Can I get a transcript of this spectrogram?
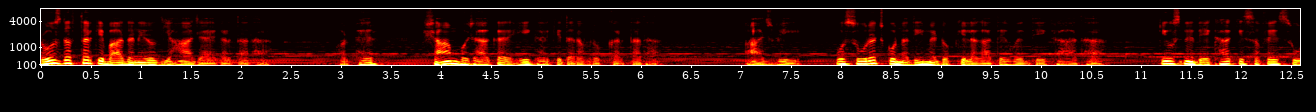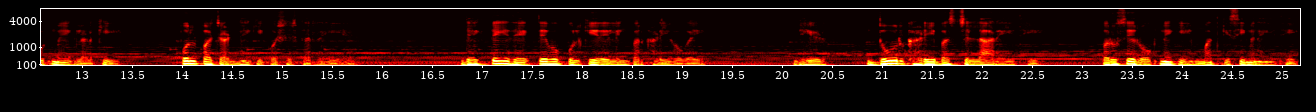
रोज दफ्तर के बाद अनिरुद्ध यहाँ आ जाया करता था और फिर शाम बुझाकर ही घर की तरफ़ रुक करता था। आज भी वो सूरज को नदी में डुबकी लगाते हुए देख रहा था कि उसने देखा कि सफ़ेद सूट में एक लड़की पुल पर चढ़ने की कोशिश कर रही है। देखते ही देखते वो पुल की रेलिंग पर खड़ी हो गई। भीड़ दूर खड़ी बस चिल्ला रही थी, पर उसे रोकने की हिम्मत किसी में नहीं थी।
